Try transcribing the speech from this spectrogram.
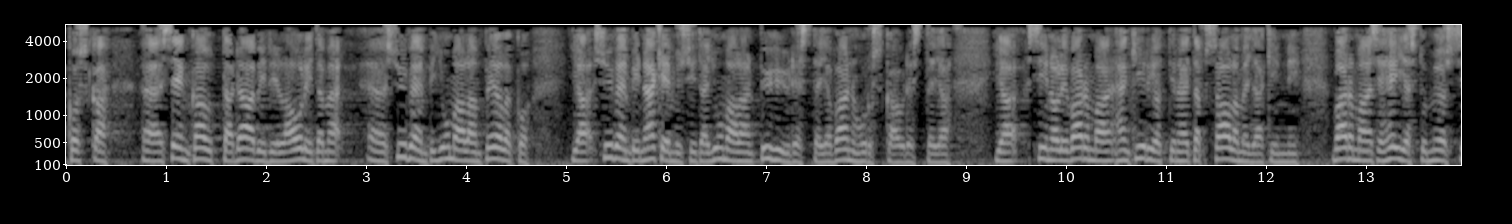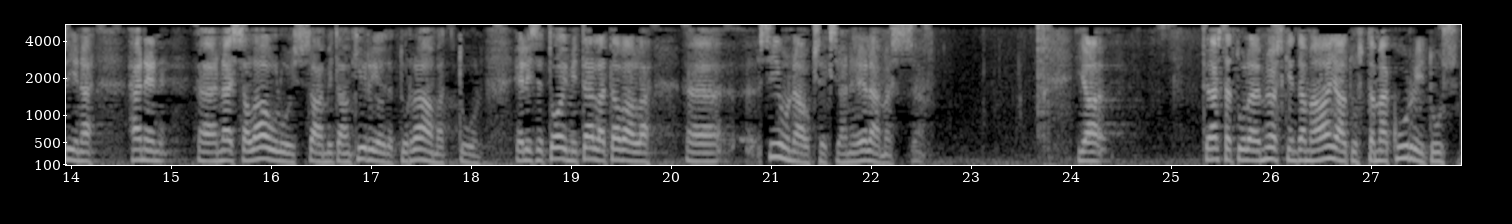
koska sen kautta Daavidilla oli tämä syvempi Jumalan pelko ja syvempi näkemys siitä Jumalan pyhyydestä ja vanhurskaudesta. Ja, ja siinä oli varmaan, hän kirjoitti näitä psalmejakin, niin varmaan se heijastui myös siinä hänen näissä lauluissaan, mitä on kirjoitettu raamattuun. Eli se toimi tällä tavalla siunaukseksi hänen elämässään. Ja tästä tulee myöskin tämä ajatus, tämä kuritus,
